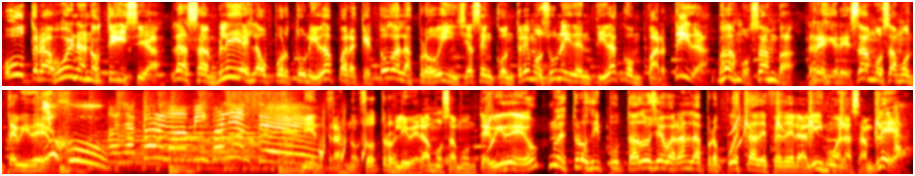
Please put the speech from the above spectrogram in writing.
Otra buena noticia. La asamblea es la oportunidad para que todas las provincias encontremos una identidad compartida. Vamos, Zamba, regresamos a Montevideo. ¡Yujú! ¡A la carga! Mientras nosotros liberamos a Montevideo, nuestros diputados llevarán la propuesta de federalismo a la asamblea.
